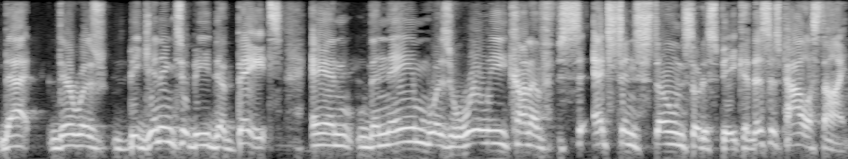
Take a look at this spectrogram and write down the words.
that there was beginning to be debate and the name was really kind of etched in stone, so to speak, that this is Palestine.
